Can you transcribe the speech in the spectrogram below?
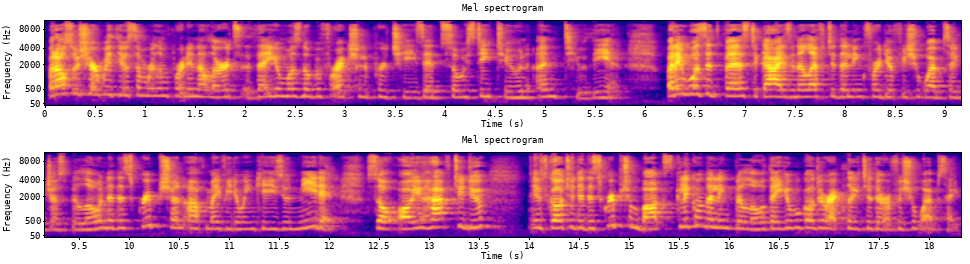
but also share with you some really important alerts that you must know before actually purchase it. So stay tuned until the end. But it was advanced, guys, and I left you the link for the official website just below in the description of my video in case you need it. So all you have to do is go to the description box, click on the link below, then you will go directly to their official website.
